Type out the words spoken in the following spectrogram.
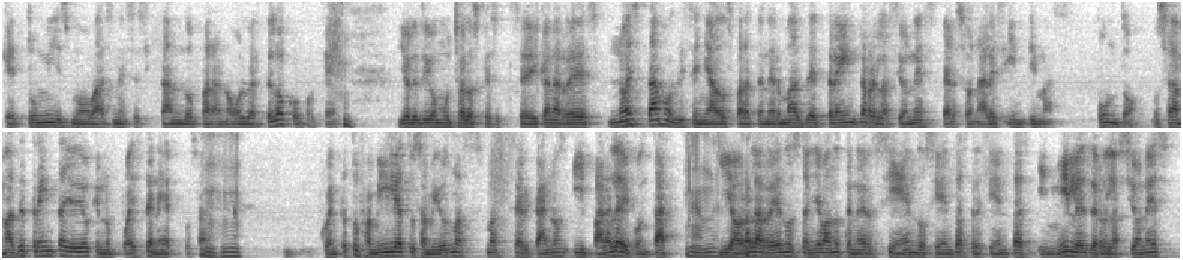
que tú mismo vas necesitando para no volverte loco, porque yo les digo mucho a los que se, dedican a redes, no estamos diseñados para tener más de 30 relaciones personales íntimas punto. O sea, más de 30 yo digo que no puedes tener. O sea, cuenta tu familia, tus amigos más, más cercanos y párale de contar. Y ahora las redes nos están llevando a tener 100, 200, 300 y miles de relaciones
